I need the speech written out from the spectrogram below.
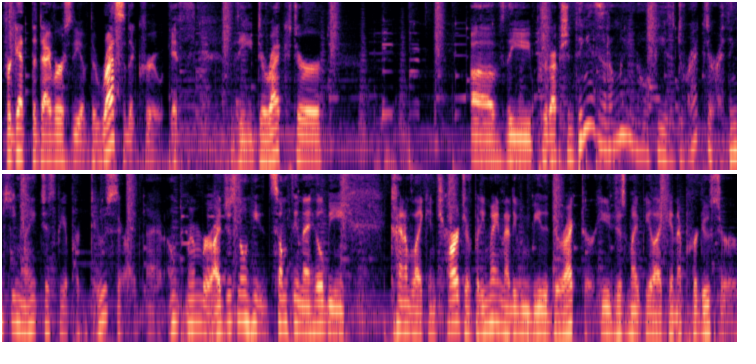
Forget the diversity of the rest of the crew. If the director of the production thing is i don't even know if he's a director. I think he might just be a producer. I, I don't remember. I just know he's something that he'll be kind of like in charge of, but he might not even be the director. He just might be like in a producer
